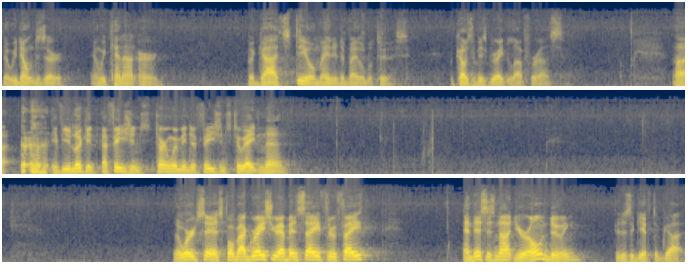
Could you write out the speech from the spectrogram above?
that we don't deserve and we cannot earn. But God still made it available to us because of His great love for us. Uh, if you look at Ephesians, turn with me to Ephesians 2 8 and 9. The word says, For by grace you have been saved through faith, and this is not your own doing, it is a gift of God.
